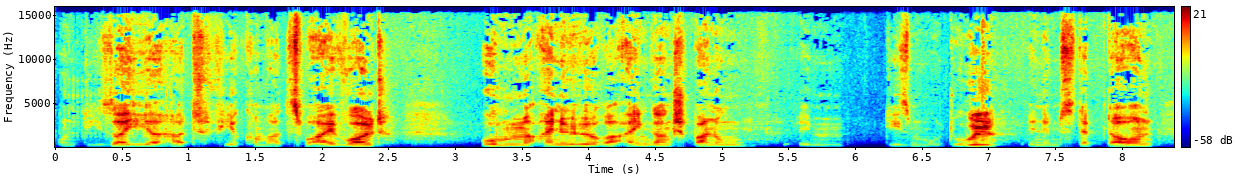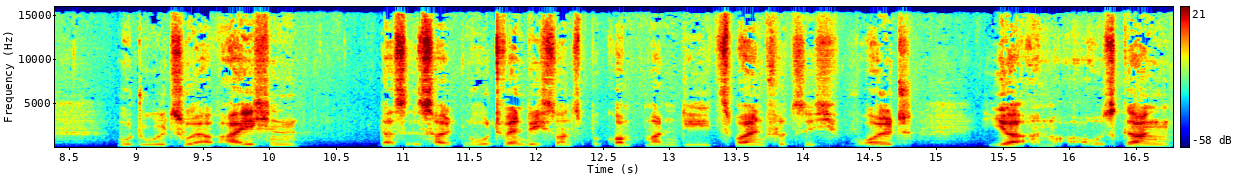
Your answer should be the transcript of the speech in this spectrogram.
und dieser hier hat 4,2 Volt, um eine höhere Eingangsspannung in diesem Modul, in dem Step-Down-Modul zu erreichen. Das ist halt notwendig, sonst bekommt man die 42 Volt hier am Ausgang,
